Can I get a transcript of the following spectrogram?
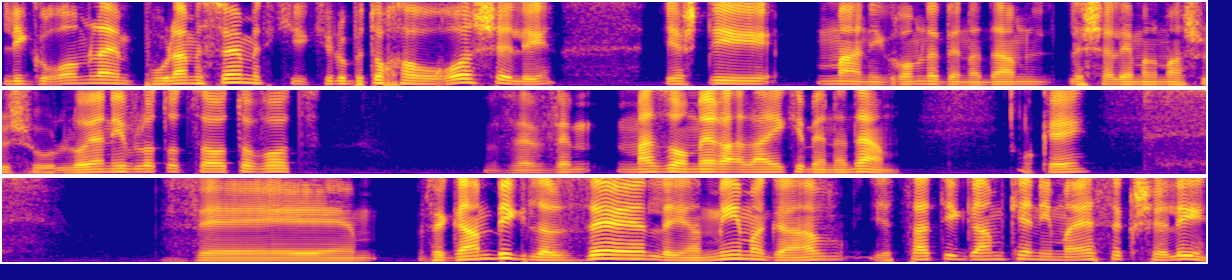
לגרום להם פעולה מסוימת, כי כאילו בתוך הראש שלי, יש לי, מה, אני אגרום לבן אדם לשלם על משהו שהוא לא יניב לו תוצאות טובות? ומה זה אומר עליי כבן אדם, אוקיי? ו... וגם בגלל זה, לימים אגב, יצאתי גם כן עם העסק שלי,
